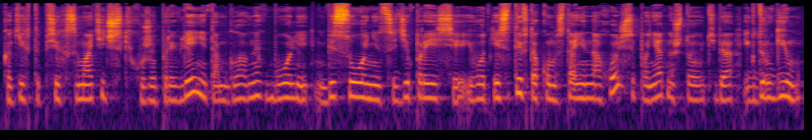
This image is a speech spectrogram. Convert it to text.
каких-то психосоматических уже проявлений, там, головных болей, бессонницы, депрессии. И вот если ты в таком состоянии находишься, понятно, что у тебя и к другим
